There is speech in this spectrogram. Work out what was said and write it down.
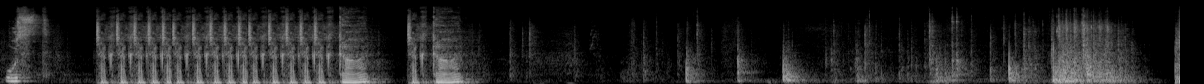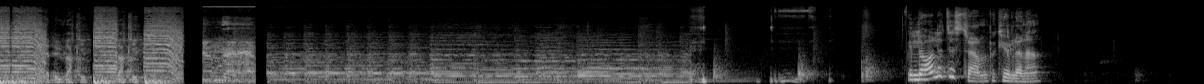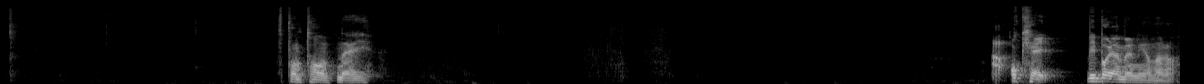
Ost. Chaka chaka chaka chaka chaka chaka chaka chaka chaka chaka chaka chaka Khan. Chaka Khan. Lucky, lucky? Vill du ha lite ström på kulorna? Spontant nej. Okej, vi börjar med den ena då.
